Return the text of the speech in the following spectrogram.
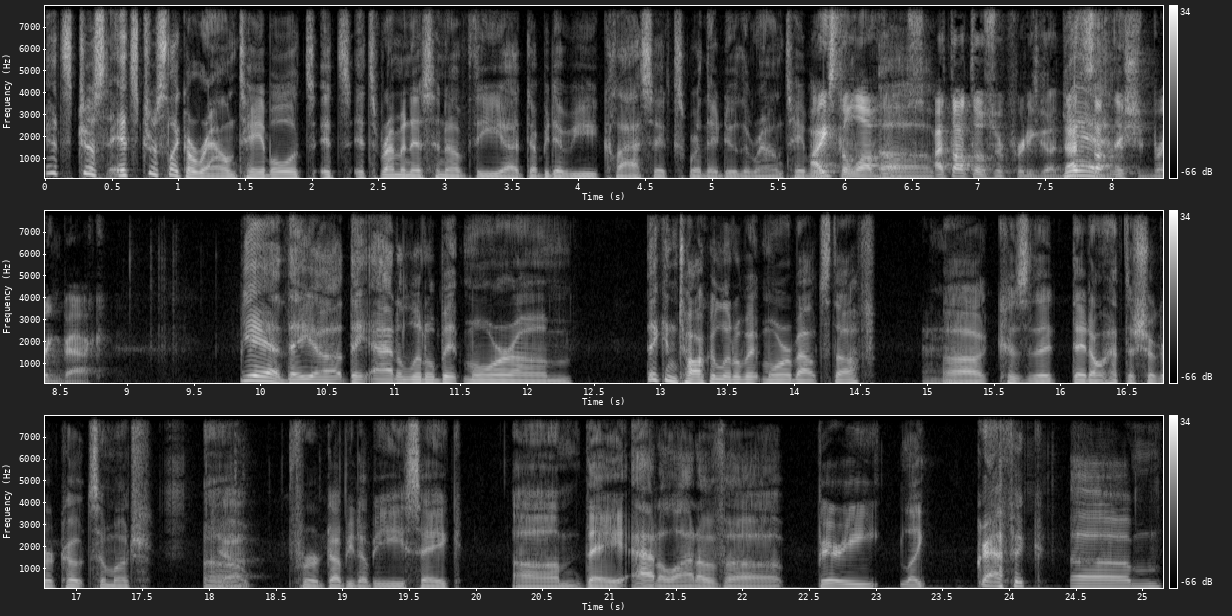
It's just it's just like a round table. It's it's it's reminiscent of the uh, WWE classics where they do the round table. I used to love those. Uh, I thought those were pretty good. That's yeah. something they should bring back. Yeah, they uh they add a little bit more. Um, they can talk a little bit more about stuff, uh, because they they don't have to sugarcoat so much. Uh, Yeah. for WWE's sake, um, they add a lot of uh very like graphic um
